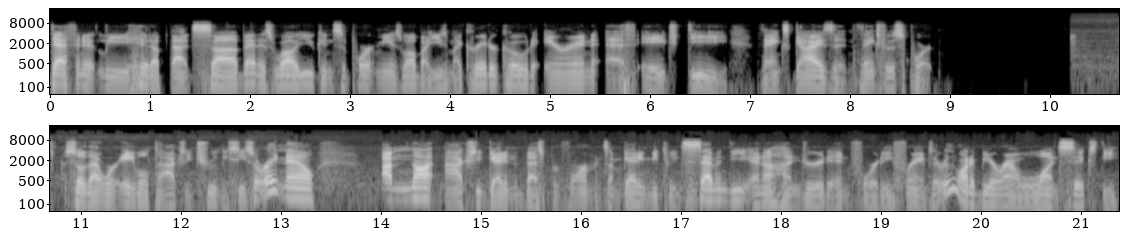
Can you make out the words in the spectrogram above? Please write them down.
definitely hit up that sub. And as well, you can support me as well by using my creator code AaronFHD. Thanks, guys, and thanks for the support. So that we're able to actually truly see. So right now, I'm not actually getting the best performance. I'm getting between 70 and 140 frames. I really want to be around 160.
